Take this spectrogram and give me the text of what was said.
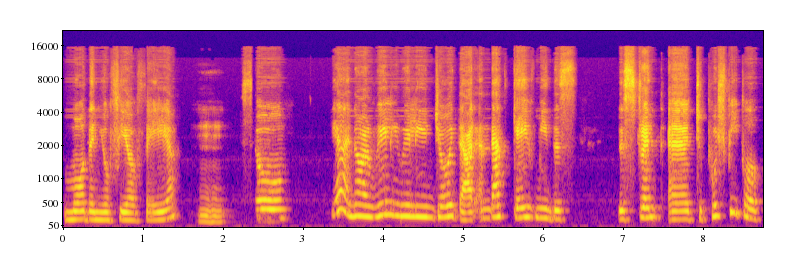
more than your fear of failure. Mm-hmm. So yeah, no, I really, really enjoyed that. And that gave me this, the strength uh, to push people.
